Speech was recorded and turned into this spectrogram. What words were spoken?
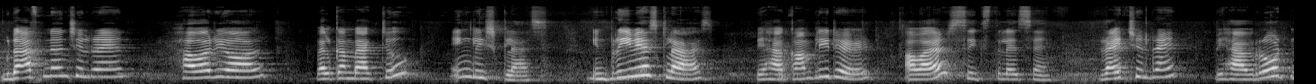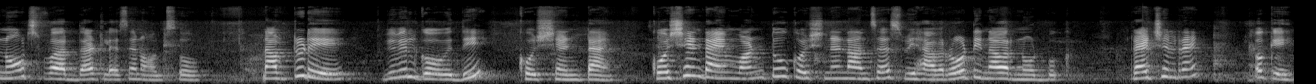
Good afternoon, children. How are you all? Welcome back to English class. In previous class, we have completed our sixth lesson. Right, children? We have wrote notes for that lesson also. Now today we will go with the question time. Question time one two question and answers we have wrote in our notebook. Right, children? Okay.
